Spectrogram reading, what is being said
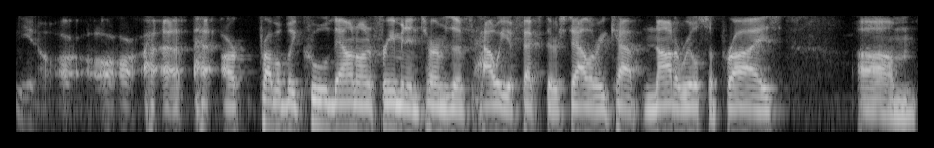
you know, are, are, are probably cooled down on Freeman in terms of how he affects their salary cap. Not a real surprise. Um,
